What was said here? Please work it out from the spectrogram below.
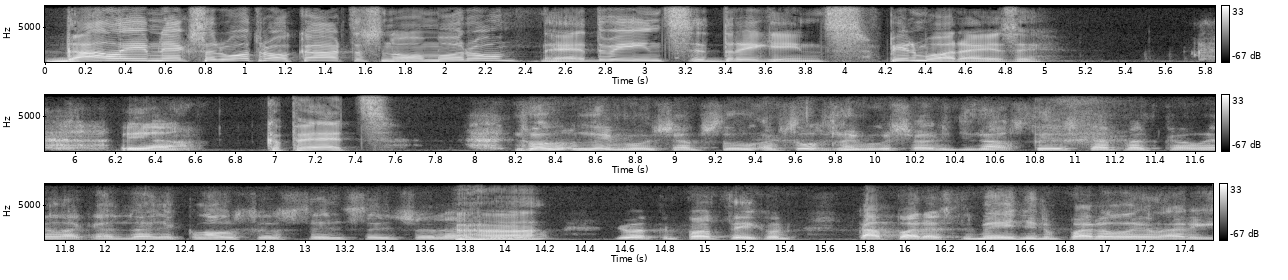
Dalībnieks ar otro kārtas numuru - Edvīns Drigins. Pirmo reizi. Jā. Kāpēc? Nu, nebūšu absolūti, absolūti nebūšu oriģināls. Tieši tāpat kā lielākā daļa klausos, sensoru Aha. ļoti patīk. Un kā parasti mēģinu paralēli arī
